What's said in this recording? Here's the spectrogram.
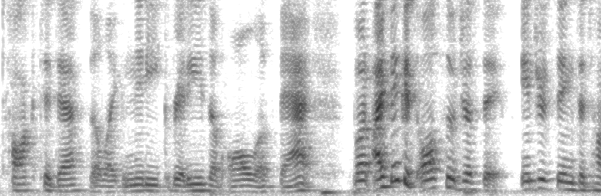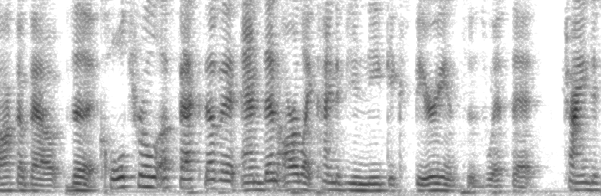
talk to death the like nitty gritties of all of that. But I think it's also just uh, interesting to talk about the cultural effect of it and then our like kind of unique experiences with it trying to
